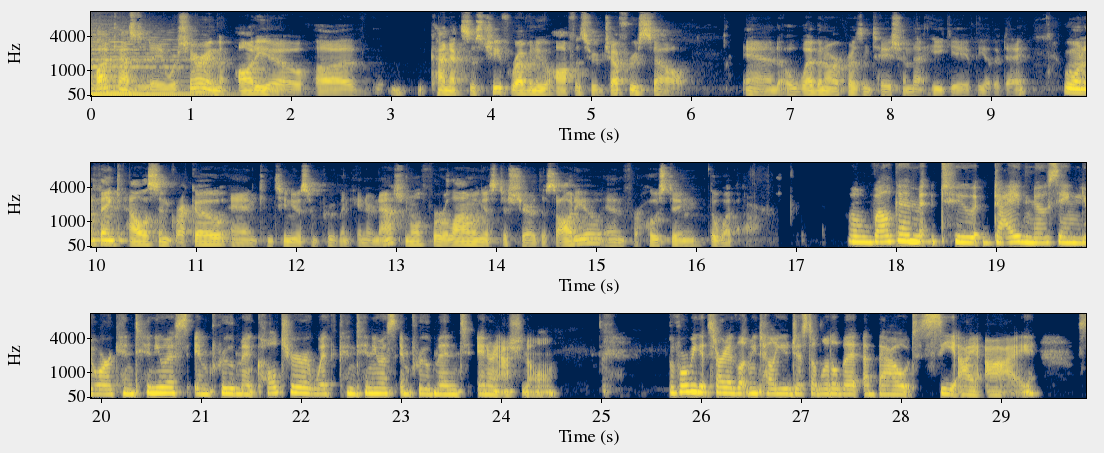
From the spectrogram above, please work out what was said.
podcast today, we're sharing audio of KaiNexus's Chief Revenue Officer Jeff Roussel and a webinar presentation that he gave the other day. We want to thank Allison Greco and Continuous Improvement International for allowing us to share this audio and for hosting the webinar. Well, welcome to Diagnosing Your Continuous Improvement Culture with Continuous Improvement International. Before we get started, let me tell you just a little bit about CII.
